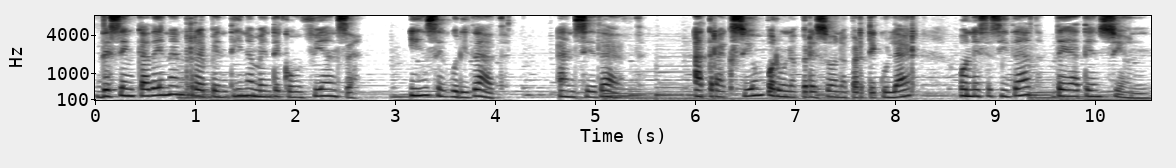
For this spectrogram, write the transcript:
desencadenan repentinamente confianza, inseguridad, ansiedad, atracción por una persona particular o necesidad de atención.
